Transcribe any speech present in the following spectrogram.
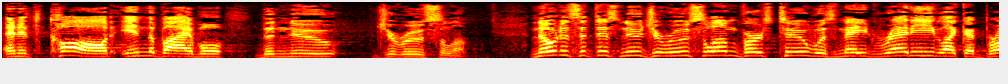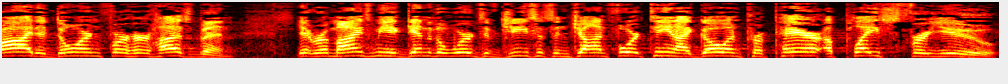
and it's called in the Bible the New Jerusalem. Notice that this New Jerusalem, verse 2, was made ready like a bride adorned for her husband. It reminds me again of the words of Jesus in John 14 I go and prepare a place for you.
